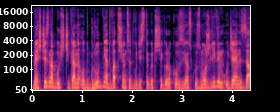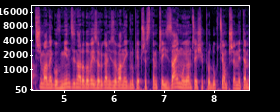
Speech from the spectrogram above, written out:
Mężczyzna był ścigany od grudnia 2023 roku w związku z możliwym udziałem zatrzymanego w międzynarodowej zorganizowanej grupie przestępczej zajmującej się produkcją, przemytem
